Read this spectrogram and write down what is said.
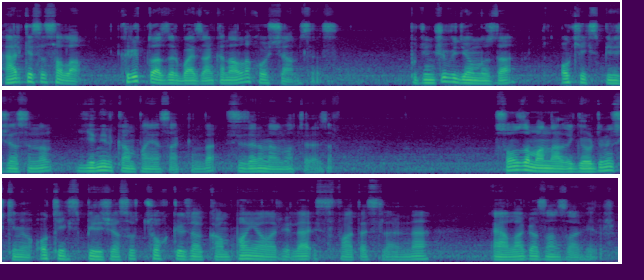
Herkese salam. Kripto Azerbaycan kanalına hoş gelmişsiniz. Bugünkü videomuzda OKEX birjasının yeni il kampanyası hakkında sizlere məlumat verəcəm. Son zamanlarda gördüğünüz kimi OKEX birjası çok güzel kampanyalar ilə istifadəçilərinə əla qazanclar verir.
